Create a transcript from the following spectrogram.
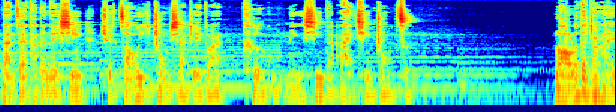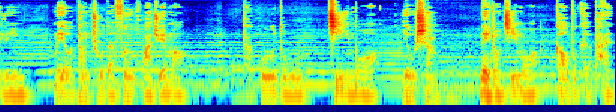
但在他的内心却早已种下这段刻骨铭心的爱情种子。老了的张爱玲没有当初的风华绝貌，她孤独、寂寞、忧伤，那种寂寞高不可攀，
